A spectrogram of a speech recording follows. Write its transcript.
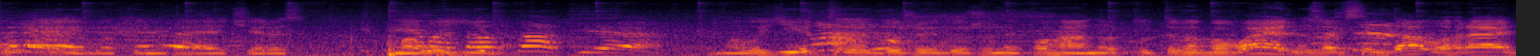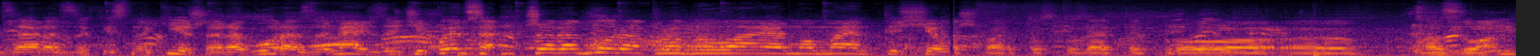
Де- Кидає через Малоїда. Малоїд дуже дуже непогано. Тут вибиває, не зовсім вдало. Грають зараз захисники. Шарабура за м'яч зачепився. Шарабура пробиває моменти ще. Варто сказати про е, газон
